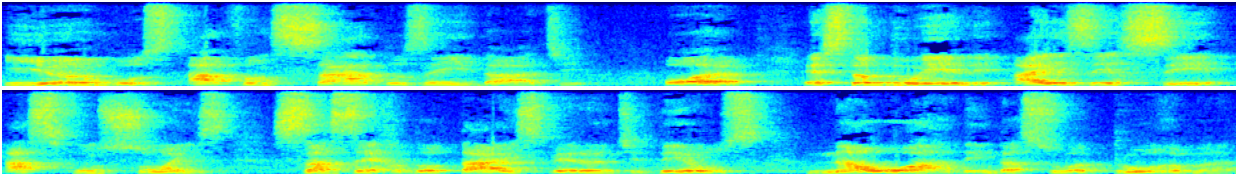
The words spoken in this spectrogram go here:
e ambos avançados em idade. Ora, estando ele a exercer as funções sacerdotais perante Deus, na ordem da sua turma,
